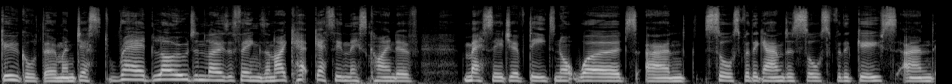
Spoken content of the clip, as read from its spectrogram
Googled them and just read loads and loads of things, and I kept getting this kind of message of deeds not words and sauce for the ganders sauce for the goose and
